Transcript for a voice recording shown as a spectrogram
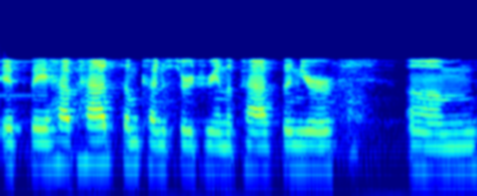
if they have had some kind of surgery in the past, then you're um,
